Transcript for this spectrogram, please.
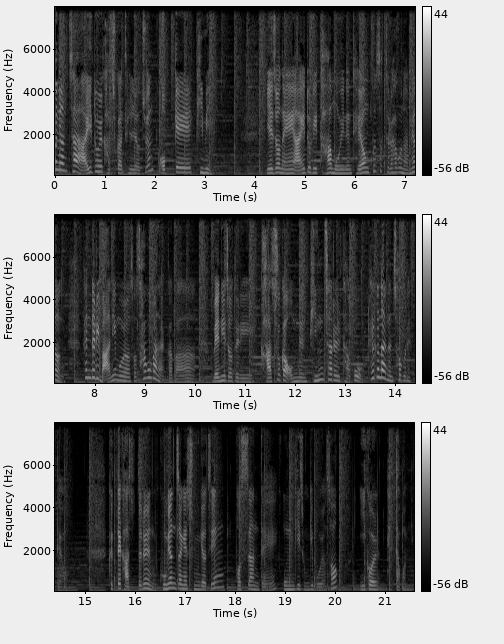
19년차 아이돌 가수가 들려준 업계의 비밀. 예전에 아이돌이 다 모이는 대형 콘서트를 하고 나면 팬들이 많이 모여서 사고가 날까봐 매니저들이 가수가 없는 빈 차를 타고 퇴근하는 척을 했대요. 그때 가수들은 공연장에 숨겨진 버스 한 대에 옹기종기 모여서 이걸 했다고 합니다.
